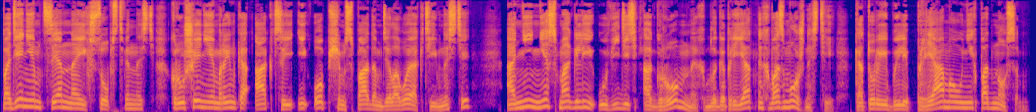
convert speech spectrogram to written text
падением цен на их собственность, крушением рынка акций и общим спадом деловой активности, они не смогли увидеть огромных благоприятных возможностей, которые были прямо у них под носом.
